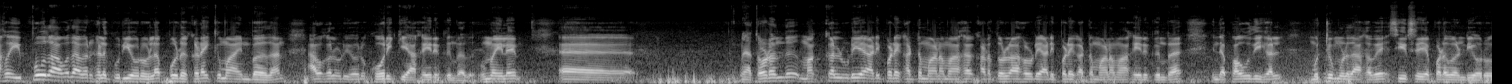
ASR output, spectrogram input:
ஆக இப்போதாவது அவர்களுக்குரிய ஒரு இழப்பீடு கிடைக்குமா என்பதுதான் அவர்களுடைய ஒரு கோரிக்கையாக இருக்கின்றது. உண்மையிலே தொடர்ந்து மக்களுடைய அடிப்படை கட்டுமானமாக கடத்தொழிலாளர்களுடைய அடிப்படை கட்டுமானமாக இருக்கின்ற இந்த பகுதிகள் முற்றுமுழுதாகவே சீர் செய்யப்பட வேண்டிய ஒரு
